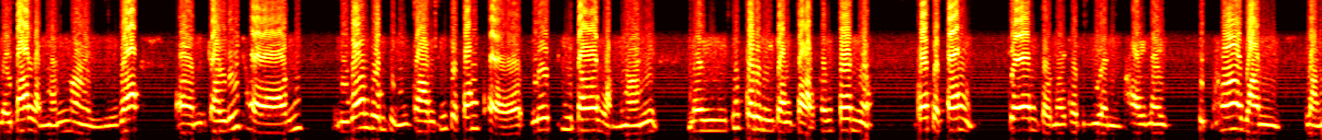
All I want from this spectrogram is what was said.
ในบ้านหลังนั้นใหม่ หรือว่ามีการรื้อถอน หรือว่ารวมถึงการที่จะต้องขอเลขที่บ้านหลังนั้น ในทุกกรณีดังกล่าวข้างต้นเนี่ยก็จะต้องแจ้งต่อนายทะเบียนภายใน 15 วันหลัง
